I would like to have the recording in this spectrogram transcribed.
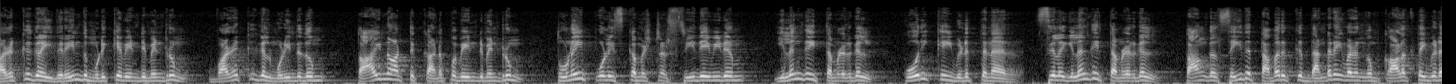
வழக்குகளை விரைந்து முடிக்க வேண்டுமென்றும் வழக்குகள் முடிந்ததும் தாய்நாட்டுக்கு அனுப்ப வேண்டுமென்றும் துணை போலீஸ் கமிஷனர் ஸ்ரீதேவியிடம் இலங்கை தமிழர்கள் கோரிக்கை விடுத்தனர். சில இலங்கை தமிழர்கள் தாங்கள் செய்த தவறுக்கு தண்டனை வழங்கும் காலத்தை விட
